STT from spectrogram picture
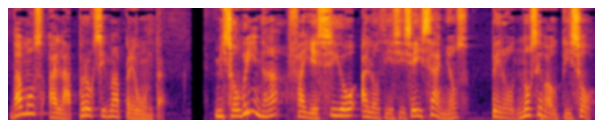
Vamos a la próxima pregunta. Mi sobrina falleció a los 16 años, pero no se bautizó.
